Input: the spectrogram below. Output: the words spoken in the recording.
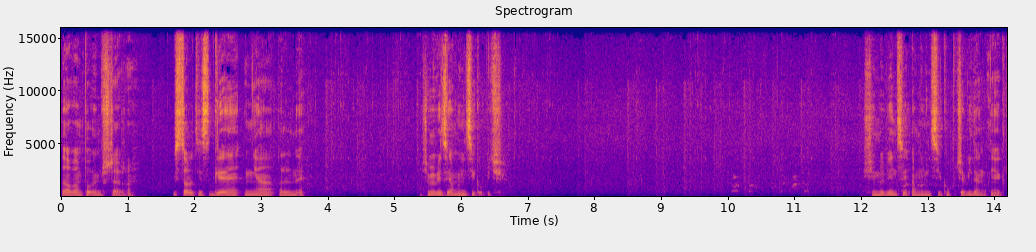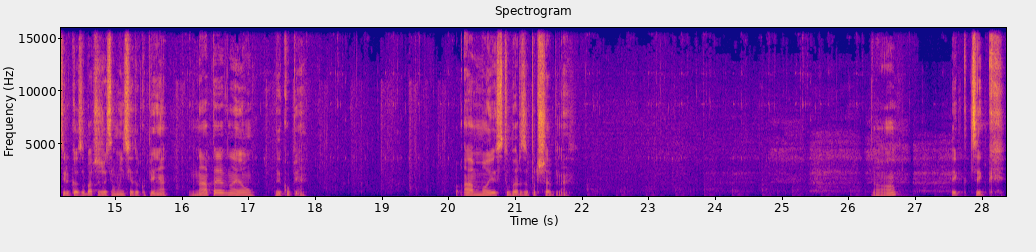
To wam powiem szczerze. Pistolet jest genialny. Musimy więcej amunicji kupić. Musimy więcej amunicji kupić, ewidentnie. Jak tylko zobaczę, że jest amunicja do kupienia, na pewno ją wykupię. Bo ammo jest tu bardzo potrzebne. No. Cyk, cyk.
